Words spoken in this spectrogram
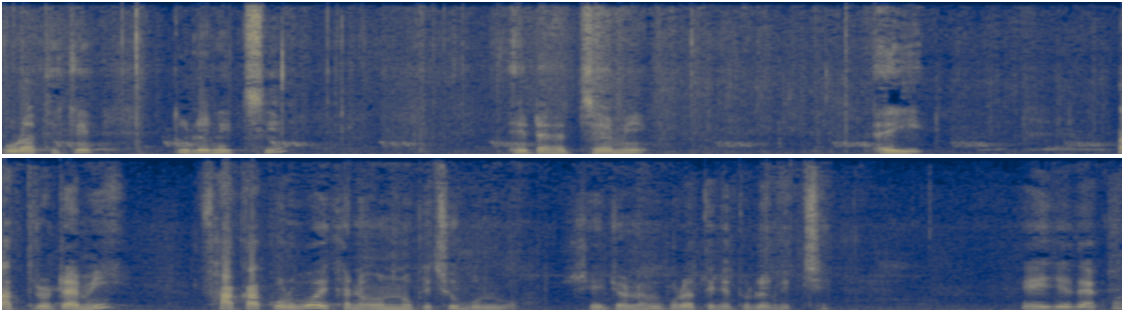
গোড়া থেকে তুলে নিচ্ছি। এটা হচ্ছে আমি এই পাত্রটা আমি ফাঁকা করব, এখানে অন্য কিছু বুনবো। সেই জন্য আমি গোড়া থেকে তুলে নিচ্ছি। এই যে দেখো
